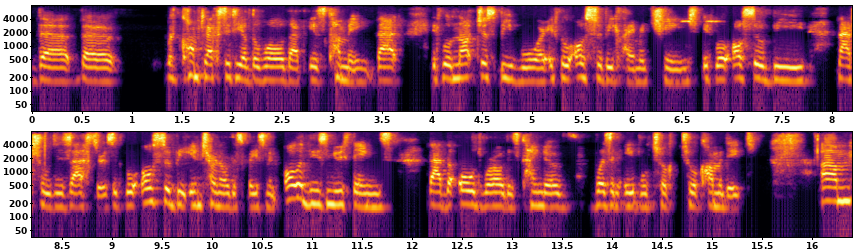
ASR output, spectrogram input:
the, the the complexity of the world that is coming, that it will not just be war, it will also be climate change, it will also be natural disasters, it will also be internal displacement, all of these new things that the old world is kind of wasn't able to, to accommodate. Um,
